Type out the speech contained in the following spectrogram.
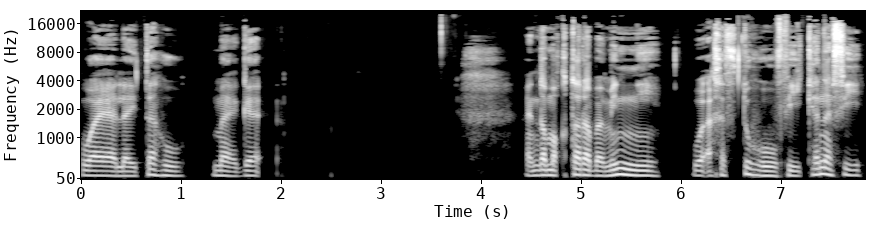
ويا ليته ما جاء. عندما اقترب مني وأخذته في كنفي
